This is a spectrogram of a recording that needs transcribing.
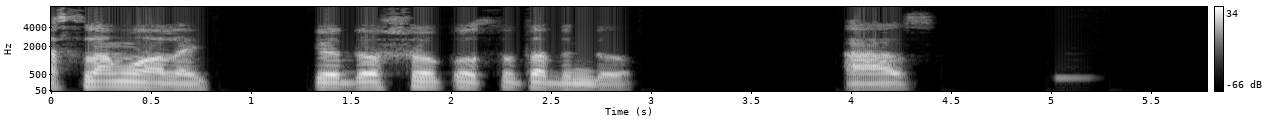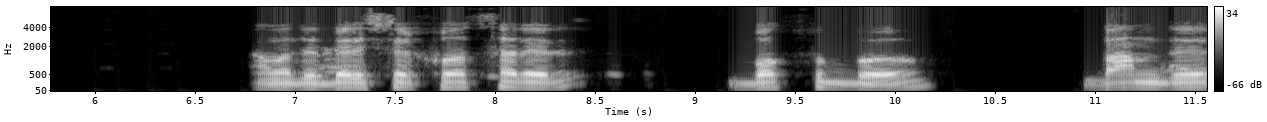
আসসালামু আলাইকুম। প্রিয় দর্শক ও শ্রোতাবৃন্দ, আজ আমাদের ব্যারিস্টার ফুয়াদ স্যারের বক্তব্য, বামদের,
